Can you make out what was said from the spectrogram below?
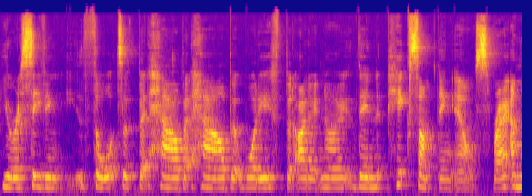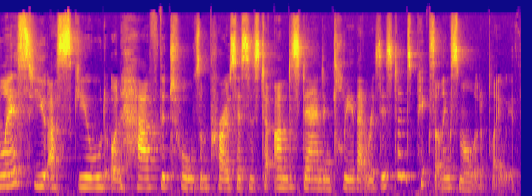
you're receiving thoughts of but how, but how, but what if, but I don't know, then pick something else, right? Unless you are skilled or have the tools and processes to understand and clear that resistance, pick something smaller to play with.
